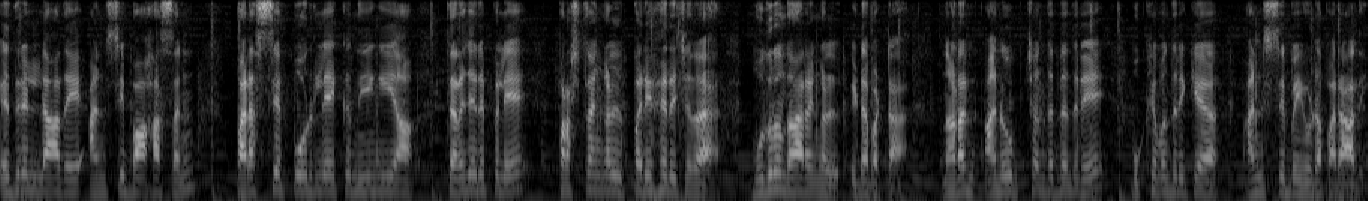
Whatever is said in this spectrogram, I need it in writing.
എതിരില്ലാതെ അൻസിബ ഹസൻ പരസ്യപ്പോരിലേക്ക് നീങ്ങിയ തെരഞ്ഞെടുപ്പിലെ പ്രശ്നങ്ങൾ പരിഹരിച്ചത് മുതിർന്ന താരങ്ങൾ ഇടപെട്ട്. നടൻ അനൂപ് ചന്ദ്രനെതിരെ മുഖ്യമന്ത്രിക്ക് അൻസിബയുടെ പരാതി.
